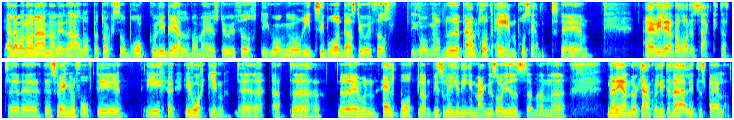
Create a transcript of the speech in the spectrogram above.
ja, det var någon annan i det här loppet också. Broccoli Bell var med och stod i 40 gånger och Ritzi Brodda stod i 40 gånger. Nu är Pam Trott 1 det, Jag vill ändå ha det sagt att eh, det, det svänger fort i, i, i hockeyn. Eh, att, eh, nu är hon helt bortglömd. Visserligen ingen Magnus A. Djuse men, eh, men ändå kanske lite väl lite spelad.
